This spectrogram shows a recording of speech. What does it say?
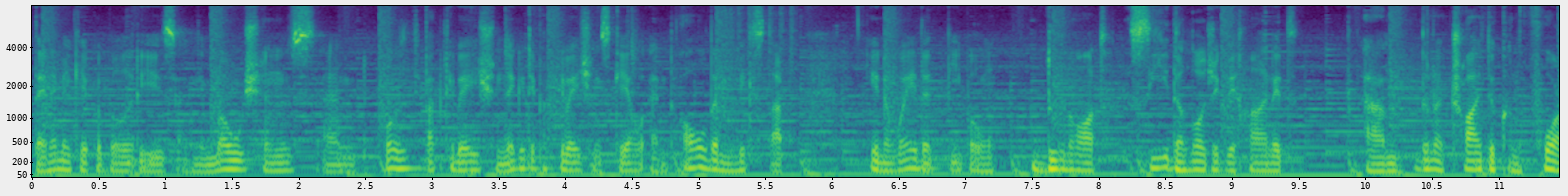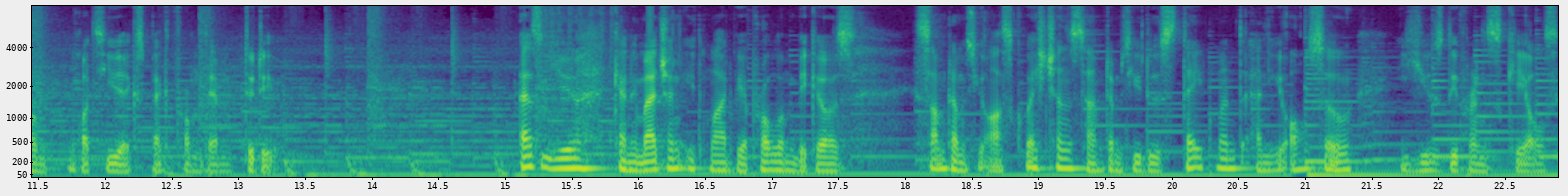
dynamic capabilities and emotions and positive activation, negative activation scale and all them mixed up in a way that people do not see the logic behind it and do not try to conform what you expect from them to do. As you can imagine, it might be a problem because Sometimes you ask questions, sometimes you do statement, and you also use different skills.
